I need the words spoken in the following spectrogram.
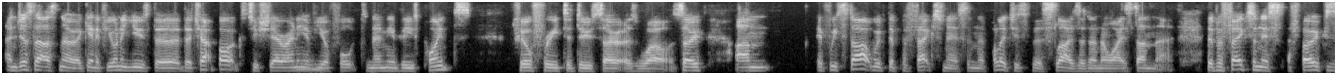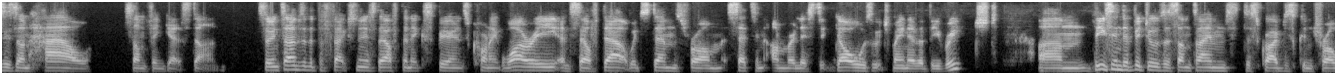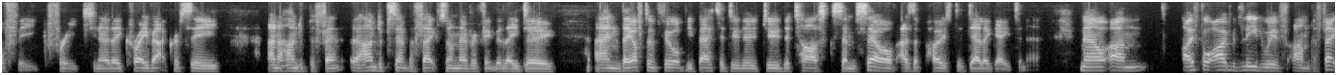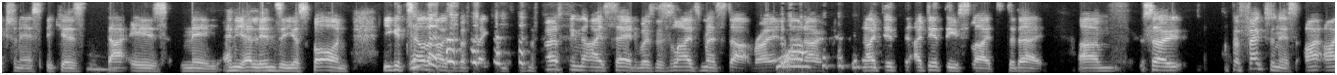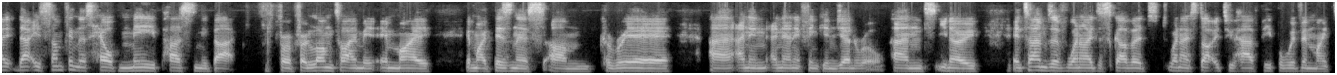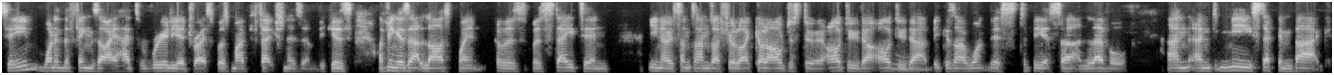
And just let us know. Again, if you want to use the, the chat box to share any mm. of your thoughts on any of these points, feel free to do so as well. So um, if we start with the perfectionist, and apologies for the slides, I don't know why it's done that. The perfectionist focuses on how something gets done. So, in terms of the perfectionist, they often experience chronic worry and self doubt, which stems from setting unrealistic goals which may never be reached. Um, these individuals are sometimes described as control freak, freaks. You know, they crave accuracy and 100%, 100% perfection on everything that they do. And they often feel it'd be better to do the tasks themselves as opposed to delegating it. Now, um, I thought I would lead with um, perfectionist because mm. that is me. And yeah, Lindsay, you're spot on. You could tell that I was a perfectionist. the first thing that I said was the slides messed up, right? And I, and I did I did these slides today. Um, so perfectionist, I, I that is something that's held me personally back for, for a long time in, in my in my business um, career uh, and in and anything in general. And you know, in terms of when I discovered when I started to have people within my team, one of the things that I had to really address was my perfectionism because I think as that last point was was stating, you know, sometimes I feel like God, I'll just do it, I'll do that, I'll do that mm. because I want this to be a certain level. And and me stepping back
